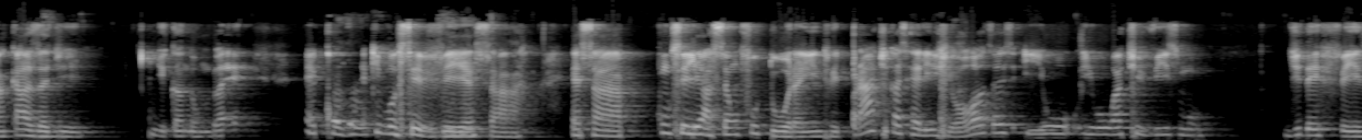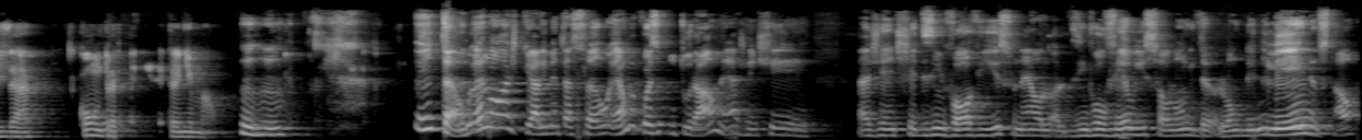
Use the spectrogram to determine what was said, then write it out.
uma, casa de, de candomblé. É como uhum. é que você vê uhum. essa, essa conciliação futura entre práticas religiosas e o, e o ativismo de defesa contra animal? Uhum. Então, é lógico que a alimentação é uma coisa cultural, né? A gente a gente desenvolve isso, né? Desenvolveu isso ao longo de, longo de milênios, tal.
